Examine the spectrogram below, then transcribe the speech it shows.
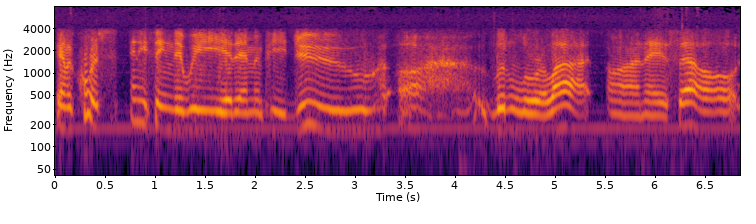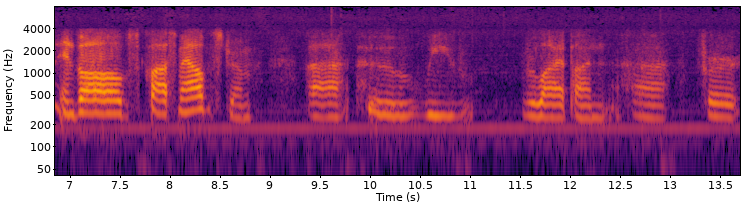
and of course, anything that we at MMP do, uh, little or a lot, on ASL involves Klas Malmström, uh, who we rely upon uh, for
